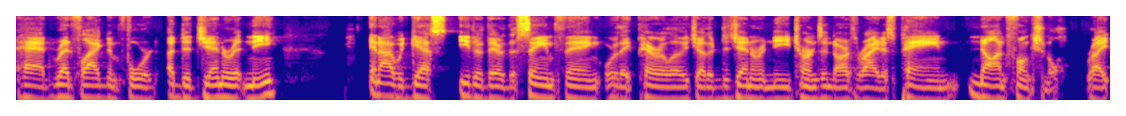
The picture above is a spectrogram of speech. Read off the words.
had red flagged him for a degenerate knee. And I would guess either they're the same thing or they parallel each other. Degenerate knee turns into arthritis, pain, non functional, right?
